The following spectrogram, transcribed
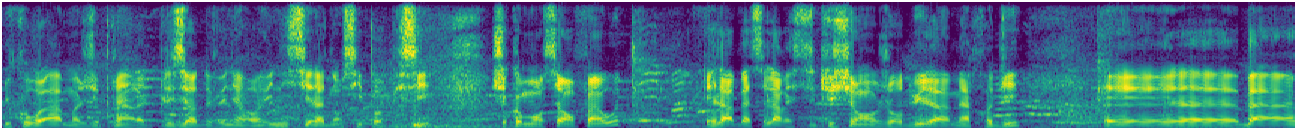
Du coup, voilà, moi j'ai pris un réel plaisir de venir euh, initier la danse hip-hop ici. J'ai commencé en fin août, et là, bah, c'est la restitution aujourd'hui, là, mercredi. Et euh, bah,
